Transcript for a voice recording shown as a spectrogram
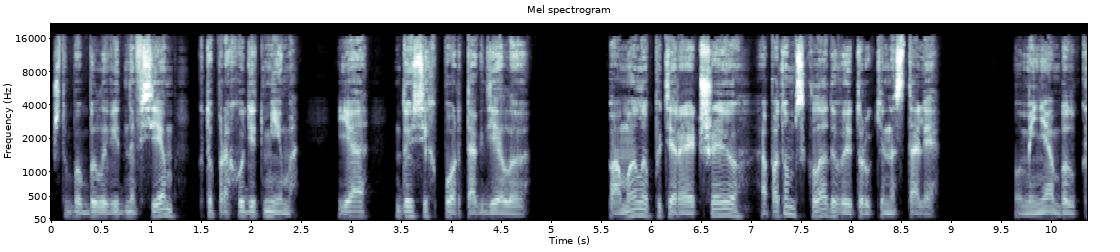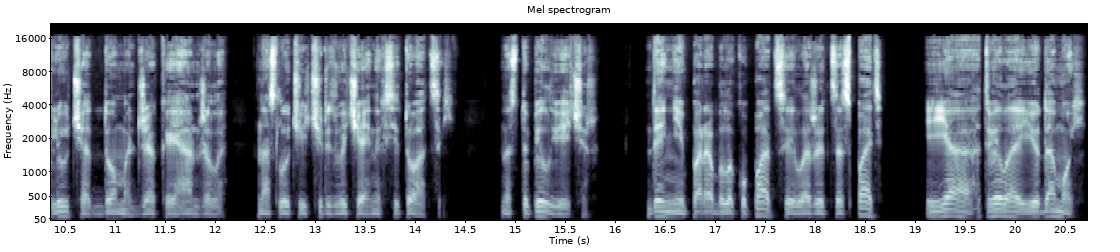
чтобы было видно всем, кто проходит мимо. Я До сих пор так делаю». Помыла потирает шею, а потом складывает руки на столе. У меня был ключ от дома Джека и Анджелы на случай чрезвычайных ситуаций. Наступил вечер. Дэнни пора было купаться и ложиться спать, и я отвела ее домой.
